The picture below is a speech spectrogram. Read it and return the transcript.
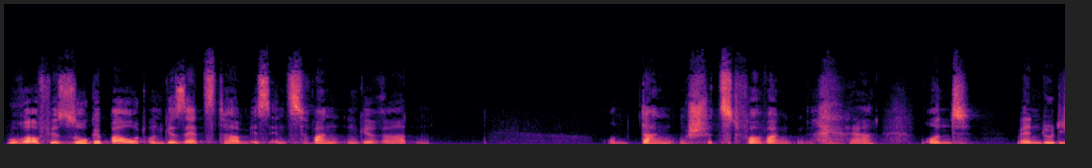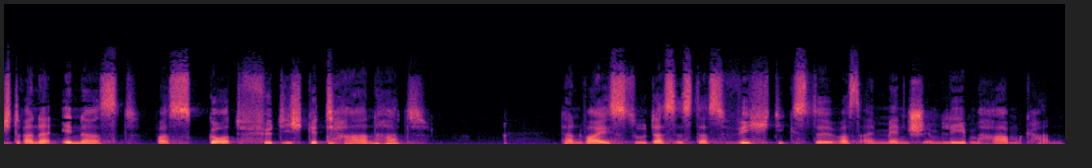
worauf wir so gebaut und gesetzt haben, ist ins Wanken geraten. Und Danken schützt vor Wanken. Ja? Und wenn du dich daran erinnerst, was Gott für dich getan hat, dann weißt du, das ist das Wichtigste, was ein Mensch im Leben haben kann.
